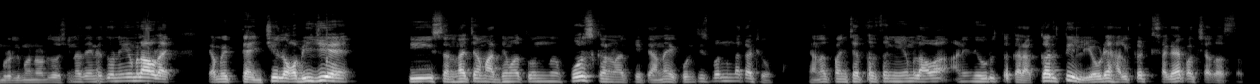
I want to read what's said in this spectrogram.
मुरली मनोहर जोशींना त्याने तो नियम लावलाय. त्यामुळे त्यांची लॉबी जी आहे ती संघाच्या माध्यमातून फोर्स करणार की त्यांना एकोणतीस पर्यंत नका ठेवू. त्यांना पंच्याहत्तरचा नियम लावा आणि निवृत्त करा. करतील एवढे हलकट सगळ्या पक्षात असतात.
